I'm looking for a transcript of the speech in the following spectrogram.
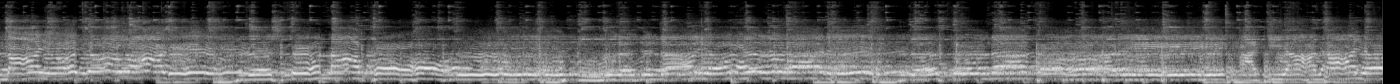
નાય જવાડે રસ્તો ના ખોડે સૂરજ નાય નાય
